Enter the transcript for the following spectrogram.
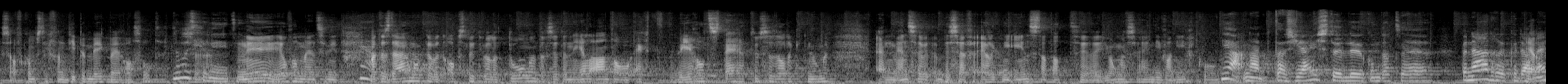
is afkomstig van Diepenbeek bij Hasselt. Nooit eh, geweten. nee, heel veel mensen niet. Maar het is daarom ook dat we het absoluut willen tonen. Er zitten een hele aantal echt wereldsterren tussen, zal ik het noemen. En mensen beseffen eigenlijk niet eens dat dat eh, jongens zijn die van hier komen. Ja, nou dat is juist eh, leuk om dat eh, benadrukken dan. Ja. Hè?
